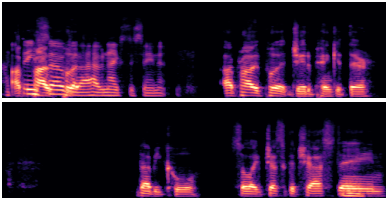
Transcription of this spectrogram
I I'll think so, put- but I haven't actually seen it. I'd probably put Jada Pinkett there. That'd be cool. So like Jessica Chastain.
